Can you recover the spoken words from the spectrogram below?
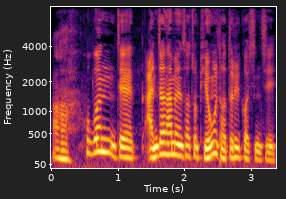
아, 혹은 이제 안전하면서 좀 비용을 더 들일 것인지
